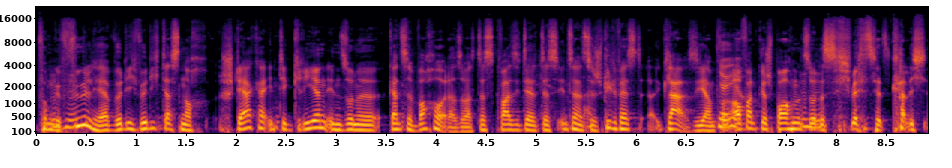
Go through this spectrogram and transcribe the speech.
vom mhm. Gefühl her würde ich, würde ich das noch stärker integrieren in so eine ganze Woche oder sowas. Das ist quasi der, das internationale Spielfest. Klar, Sie haben von ja, Aufwand gesprochen und mhm. so, dass ich will das jetzt gar nicht,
